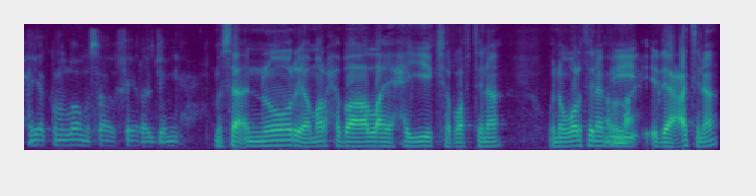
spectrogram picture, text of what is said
حياكم الله مساء الخير الجميع. مساء النور يا مرحبا الله يحييك شرفتنا ونورتنا. في إذاعتنا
